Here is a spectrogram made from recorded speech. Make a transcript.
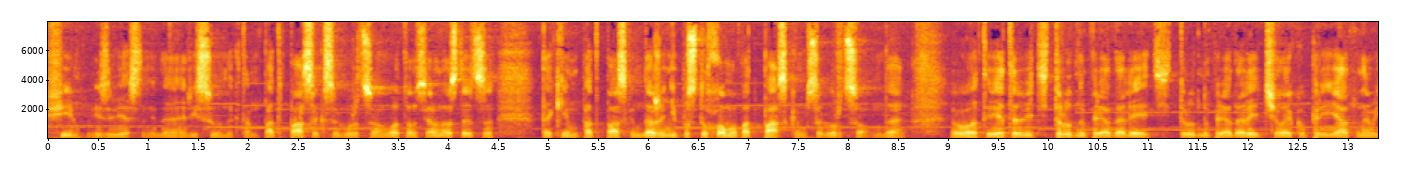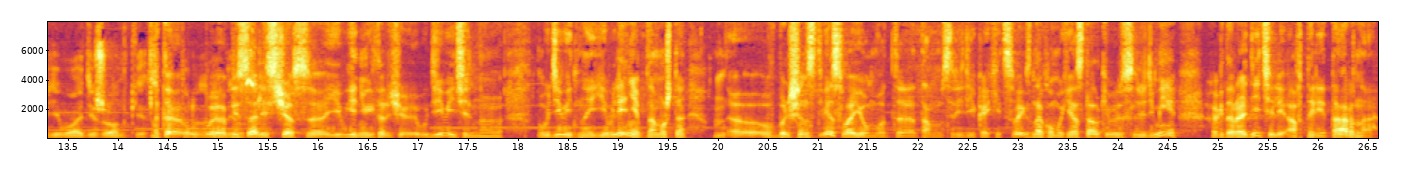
фильм известный, да, рисунок там, подпасок с огурцом. Вот он все равно остается таким подпаском, даже не пастухом, а подпаском с огурцом, да. Вот, и это ведь трудно преодолеть, трудно преодолеть. Человеку приятно в его одежонке. Это вы родился. описали сейчас, э, Евгений Викторович, удивительную, удивительное явление, потому что э, в большинстве своем, вот э, там среди каких-то своих знакомых, я сталкиваюсь с людьми, когда родители авторитарно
